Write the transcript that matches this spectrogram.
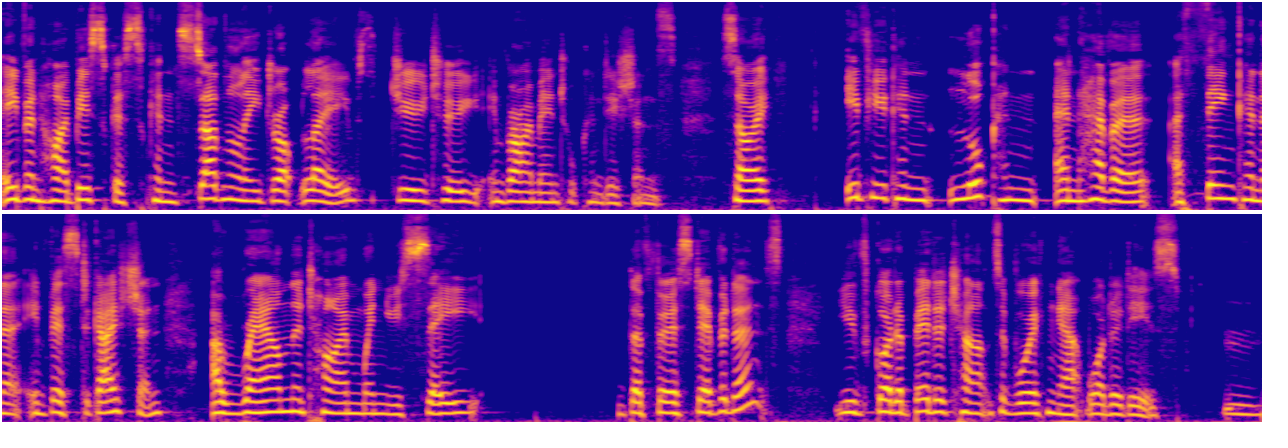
even hibiscus can suddenly drop leaves due to environmental conditions. So, if you can look and, and have a, a think and an investigation around the time when you see the first evidence, you've got a better chance of working out what it is. Hmm.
